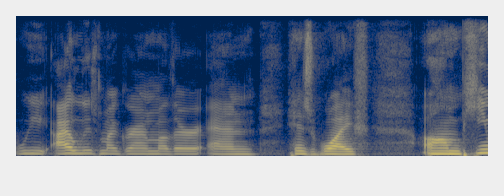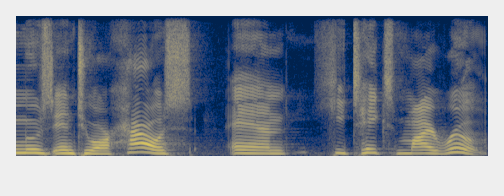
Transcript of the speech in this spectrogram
we I lose my grandmother and his wife. Um, he moves into our house and he takes my room.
